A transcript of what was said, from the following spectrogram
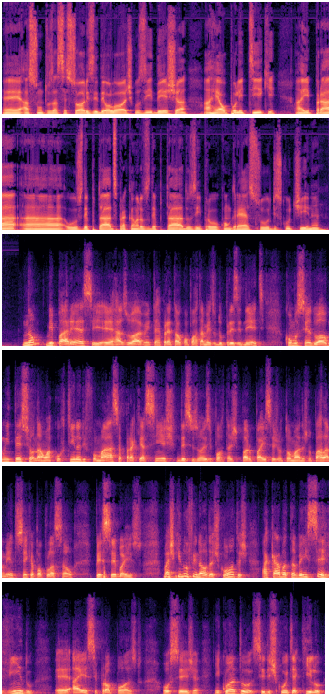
é, assuntos acessórios ideológicos e deixa a realpolitik aí para os deputados, para a Câmara dos Deputados e para o Congresso discutir, né? Não me parece é, razoável interpretar o comportamento do presidente como sendo algo intencional, uma cortina de fumaça para que assim as decisões importantes para o país sejam tomadas no parlamento sem que a população perceba isso. Mas que no final das contas acaba também servindo é, a esse propósito. Ou seja, enquanto se discute aquilo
